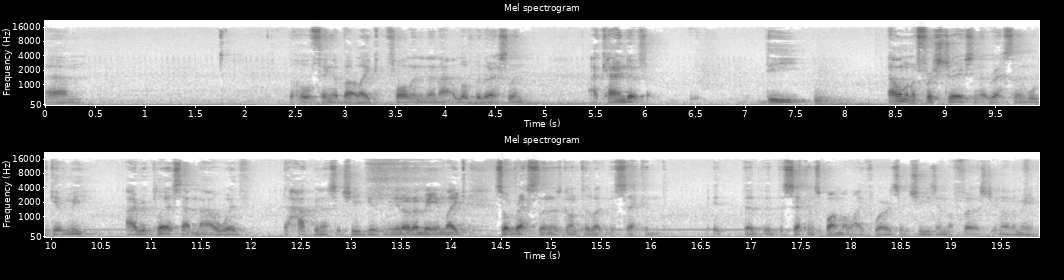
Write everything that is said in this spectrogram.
um, the whole thing about like falling in and out of love with wrestling. I kind of the element of frustration that wrestling will give me. I replace that now with the happiness that she gives me. You know what I mean? Like so, wrestling has gone to like the second. it, the, the, the second spot in my life, whereas she's in my first. You know what I mean?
